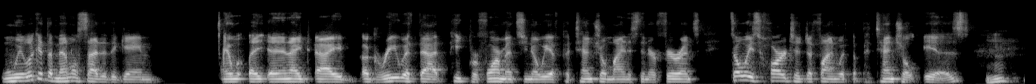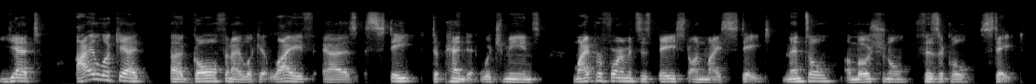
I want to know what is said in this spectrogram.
When we look at the mental side of the game, and, and I, I agree with that peak performance. You know, we have potential minus interference. It's always hard to define what the potential is. Mm-hmm. Yet I look at uh, golf and I look at life as state dependent, which means my performance is based on my state, mental, emotional, physical state.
